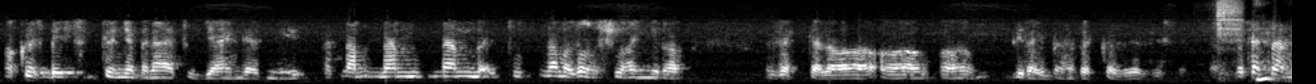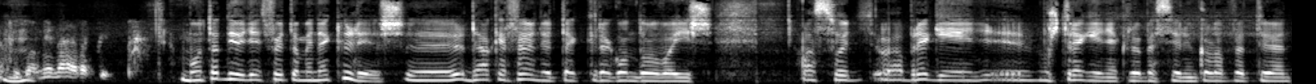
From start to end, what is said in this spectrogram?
a közben is könnyebben el tudja engedni. Tehát nem, nem, nem, nem azonosul annyira ezekkel a, a, a direktben ezekkel az érzésekkel. Ezt nem tudom, én erre Mondtad, hogy egyfajta menekülés, de akár felnőttekre gondolva is az, hogy a regény, most regényekről beszélünk alapvetően,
